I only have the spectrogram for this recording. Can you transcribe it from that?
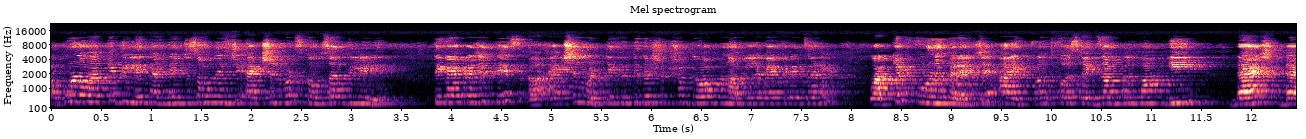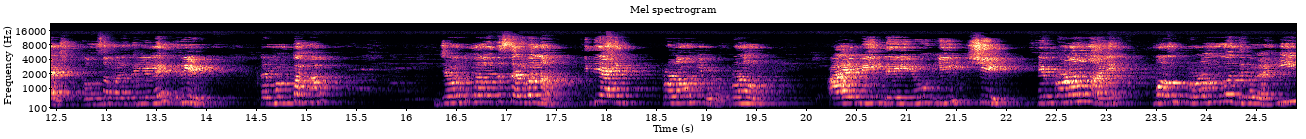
अपूर्ण वाक्य दिलेत आणि त्यांच्यासमोर त्यांची ऍक्शन वर्ड्स कंसात दिलेले आहेत. ते काय करायचे? तेच ऍक्शन वर्ड ते कृतीदर्शक शब्द वापरून आपल्याला काय करायचं आहे? वाक्य पूर्ण करायचे आहेत फर्स्ट एक्झाम्पल पहा. ही डॅश डॅश कंसामध्ये दिलेले रीड तर मग पहा. जेव्हा तुम्हाला आता सर्वनाम किती आहेत? प्रोनाऊन हे बघा. Pronoun I we they you he she हे प्रोनाऊन आहे मग प्रोनाऊन मध्ये बघा ही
